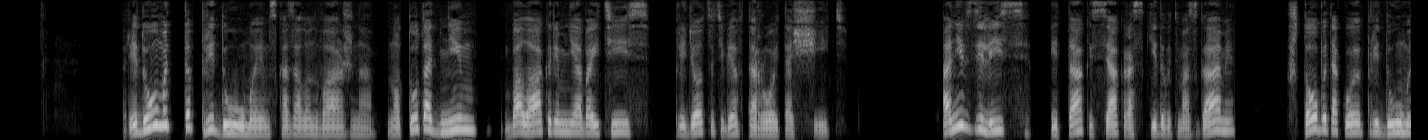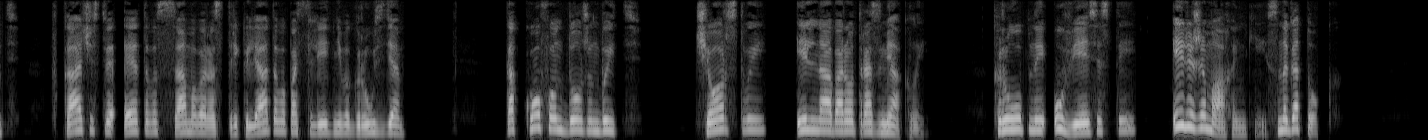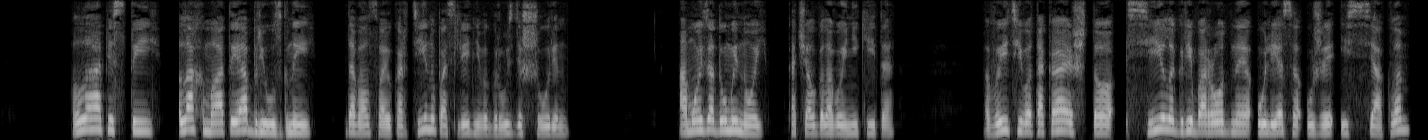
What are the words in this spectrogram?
«Придумать-то придумаем», — сказал он важно, — «но тут одним балакарем не обойтись, придется тебе второй тащить». Они взялись и так и сяк раскидывать мозгами, чтобы такое придумать в качестве этого самого растреклятого последнего груздя. Каков он должен быть? Черствый или, наоборот, размяклый? Крупный, увесистый или же махонький, с ноготок? Лапистый, лохматый, обрюзгный, давал свою картину последнего груздя Шурин. «А мой задум иной», — качал головой Никита. «Выть его такая, что сила грибородная у леса уже иссякла,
